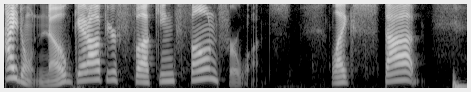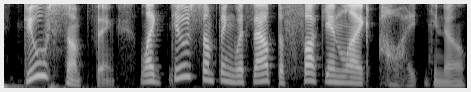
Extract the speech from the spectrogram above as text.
I don't know. Get off your fucking phone for once. Like stop do something like do something without the fucking like oh i you know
